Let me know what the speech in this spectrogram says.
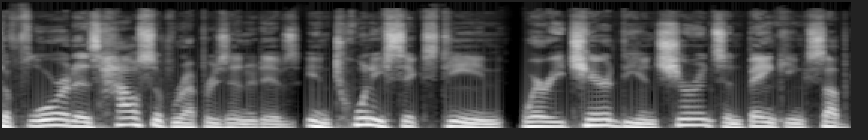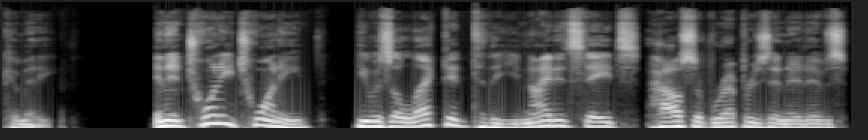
to Florida's House of Representatives in 2016, where he chaired the Insurance and Banking Subcommittee. And in 2020, he was elected to the United States House of Representatives,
